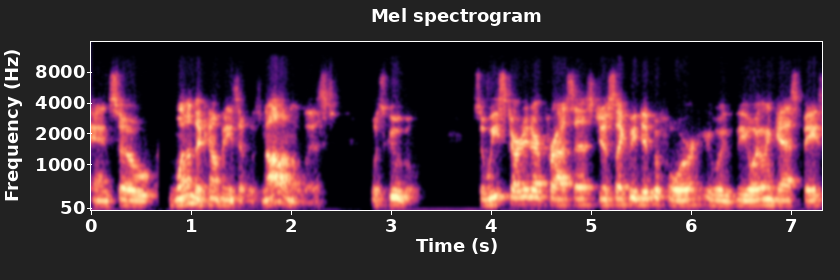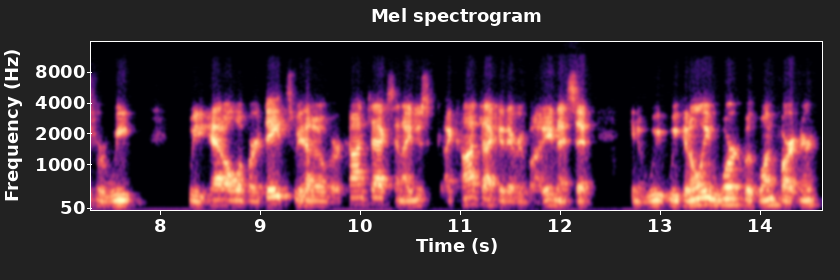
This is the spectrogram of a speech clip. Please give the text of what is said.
And so one of the companies that was not on the list was Google. So we started our process just like we did before. It was the oil and gas space where we we had all of our dates, we had all of our contacts, and I just I contacted everybody and I said, you know, we, we can only work with one partner.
